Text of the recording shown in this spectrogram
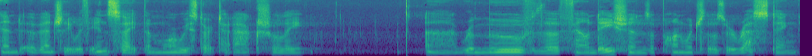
and eventually with insight, the more we start to actually uh, remove the foundations upon which those are resting,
